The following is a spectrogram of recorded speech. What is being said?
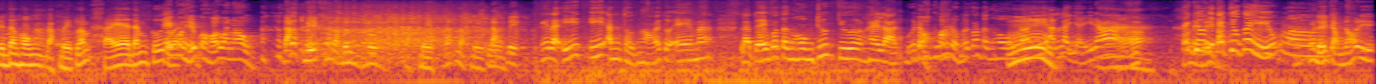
Đêm tân hôn đặc biệt lắm tại đám cưới em có hiểu câu hỏi của anh không? Đặc biệt hay là bình thường? Đặc biệt rất đặc biệt luôn. đặc biệt. Nghĩa là ý ý anh thuận hỏi tụi em á là tụi em có tân hôn trước chưa? Hay là bữa đám cưới rồi mới có tân hôn đó? Ừ. ý ảnh là vậy đó. À, thấy chưa? người ta chưa có hiểu mà. Nó để chồng nói đi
